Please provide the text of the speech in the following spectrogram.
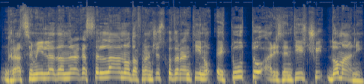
Grazie mille ad Andrea Castellano, da Francesco Tarantino è tutto, a risentirci domani.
